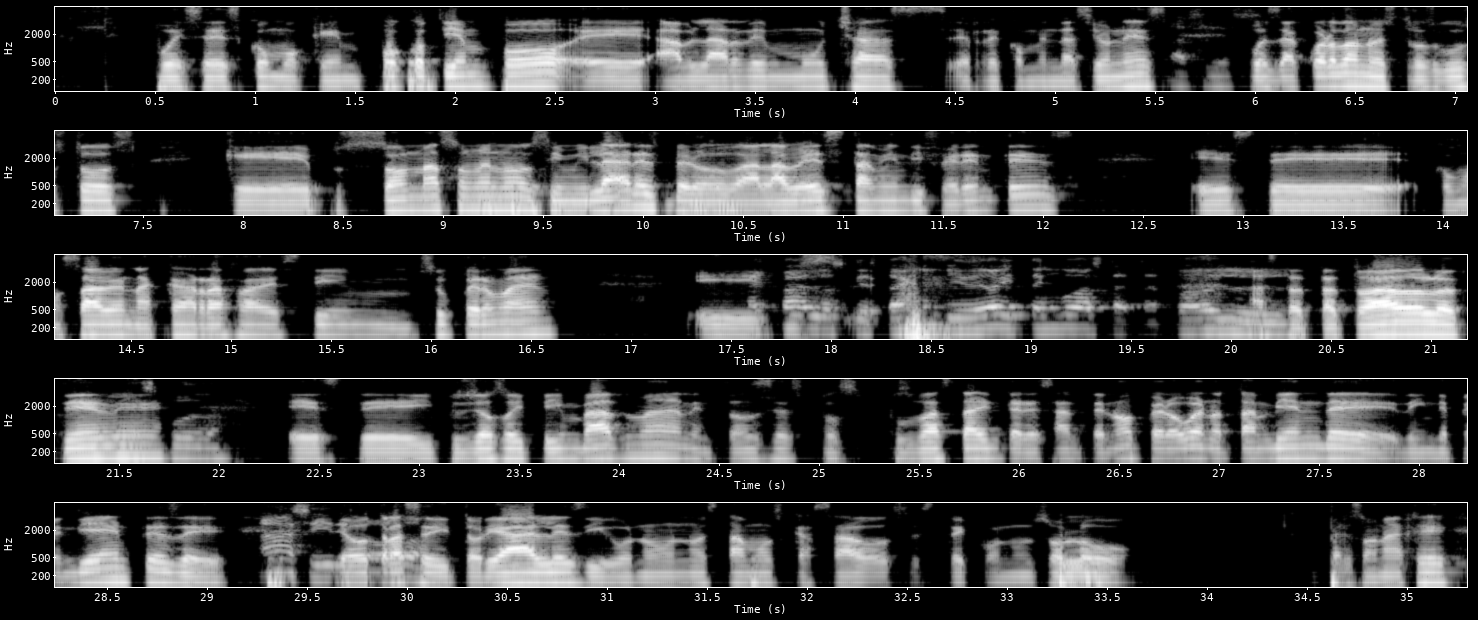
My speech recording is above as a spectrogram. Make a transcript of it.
pues es como que en poco tiempo eh, hablar de muchas eh, recomendaciones, pues de acuerdo a nuestros gustos que pues, son más o menos similares, pero a la vez también diferentes. Este, como saben, acá Rafa es Team Superman. Y para pues los que están en video, ahí tengo hasta tatuado el, Hasta tatuado lo tiene. escudo. Este, y pues yo soy Team Batman, entonces pues, pues va a estar interesante, ¿no? Pero bueno, también de, independientes, de, ah, de, otras editoriales, digo, no, no estamos casados este, con un solo personaje.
